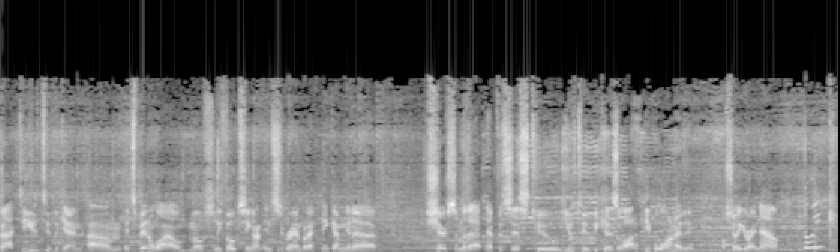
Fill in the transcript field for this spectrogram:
back to YouTube again. Um, it's been a while, mostly focusing on Instagram, but I think I'm gonna share some of that emphasis to YouTube because a lot of people wanted it. I'll show you right now. Doink!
